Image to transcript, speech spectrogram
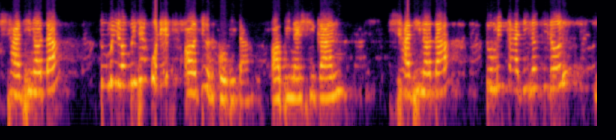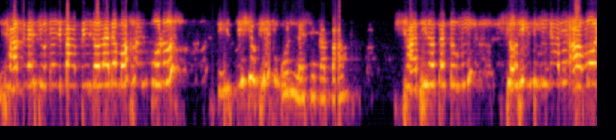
স্বাধীনতা, তুমি রবি ঠাকুরের অজর কবিতা। অবিনাশী গান। স্বাধীনতা, তুমি কাজী নজরুল ঝাগড়া চুলের বাবরি দোলার মহান পুরুষ, সৃষ্টি সুখের উল্লাসে কাপা। স্বাধীনতা, তুমি শহীদ মিনারে অমর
